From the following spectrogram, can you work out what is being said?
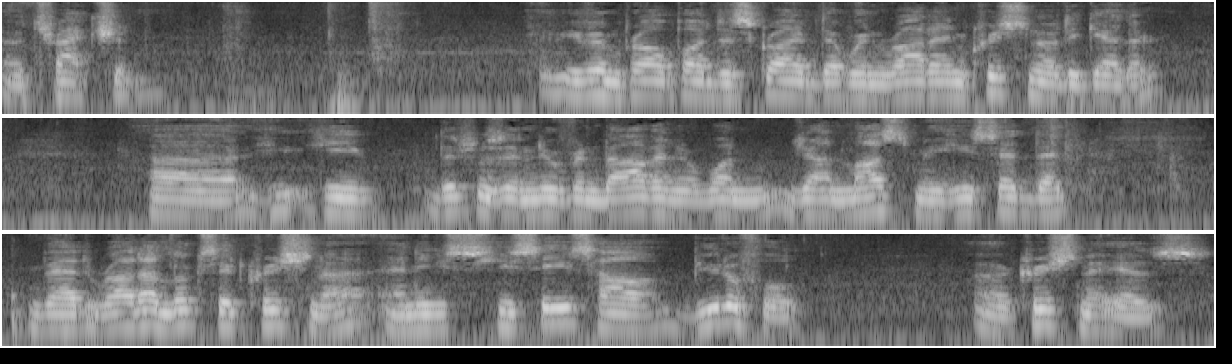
attraction. Even Prabhupada described that when Radha and Krishna are together, uh, he, he this was in New Vrindavan in one Janmashtami, he said that that Radha looks at Krishna and he, he sees how beautiful uh, Krishna is.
